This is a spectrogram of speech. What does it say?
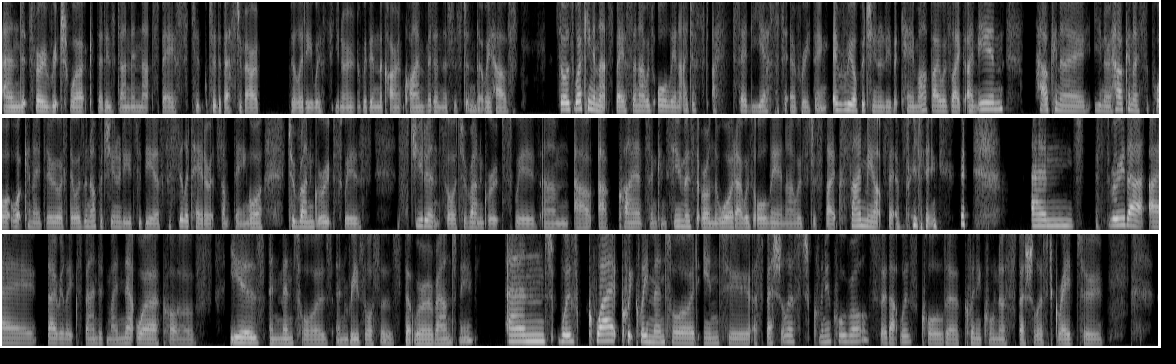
and it's very rich work that is done in that space to to the best of our ability with you know within the current climate and the system that we have so I was working in that space and I was all in. I just I said yes to everything. Every opportunity that came up, I was like, I'm in. How can I, you know, how can I support? What can I do? If there was an opportunity to be a facilitator at something or to run groups with students or to run groups with um, our, our clients and consumers that were on the ward, I was all in. I was just like, sign me up for everything. and through that, I I really expanded my network of ears and mentors and resources that were around me and was quite quickly mentored into a specialist clinical role. So that was called a clinical nurse specialist grade two.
